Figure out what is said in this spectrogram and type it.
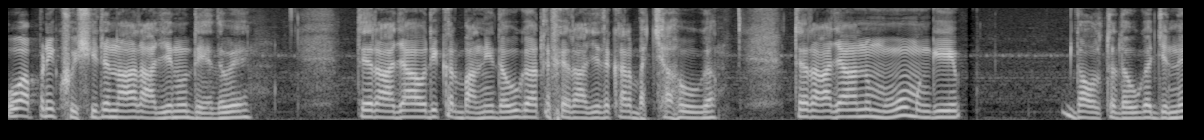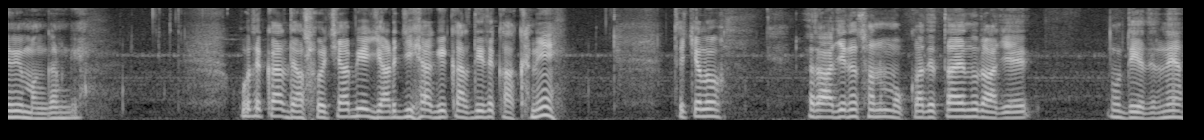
ਉਹ ਆਪਣੀ ਖੁਸ਼ੀ ਦੇ ਨਾਲ ਰਾਜੇ ਨੂੰ ਦੇ ਦੇਵੇ ਤੇ ਰਾਜਾ ਉਹਦੀ ਕੁਰਬਾਨੀ ਦੇਊਗਾ ਤੇ ਫਿਰ ਰਾਜੇ ਦੇ ਘਰ ਬੱਚਾ ਹੋਊਗਾ ਤੇ ਰਾਜਾ ਨੂੰ ਮੂੰਹ ਮੰਗੀ ਦੌਲਤ ਦੇਊਗਾ ਜਿੰਨੇ ਵੀ ਮੰਗਣਗੇ। ਉਹਦੇ ਘਰਦਿਆਂ ਸੋਚਿਆ ਵੀ ਇਹ ਜੜ ਜੀ ਹੈਗੀ, ਕਰਦੀ ਤੇ ਕੱਖ ਨਹੀਂ। ਤੇ ਚਲੋ, ਰਾਜੇ ਨੇ ਸਾਨੂੰ ਮੌਕਾ ਦਿੱਤਾ, ਇਹਨੂੰ ਰਾਜੇ ਨੂੰ ਦੇ ਦਿੰਦੇ ਆ।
